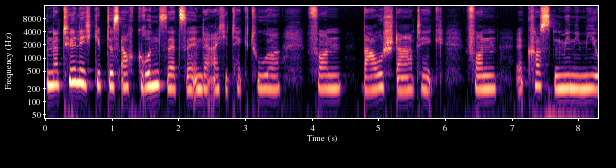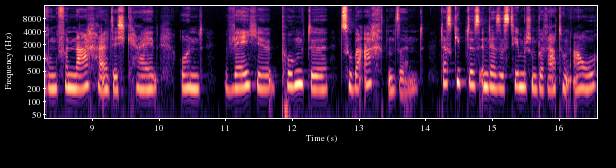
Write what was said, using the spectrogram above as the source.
Und natürlich gibt es auch Grundsätze in der Architektur von Baustatik, von äh, Kostenminimierung, von Nachhaltigkeit und welche Punkte zu beachten sind. Das gibt es in der systemischen Beratung auch.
